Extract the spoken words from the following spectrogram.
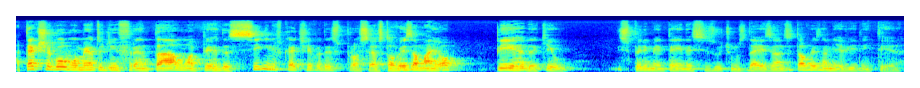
até que chegou o momento de enfrentar uma perda significativa desse processo, talvez a maior perda que eu experimentei nesses últimos 10 anos e talvez na minha vida inteira.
